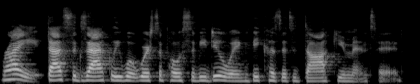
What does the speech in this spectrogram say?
right, that's exactly what we're supposed to be doing because it's documented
